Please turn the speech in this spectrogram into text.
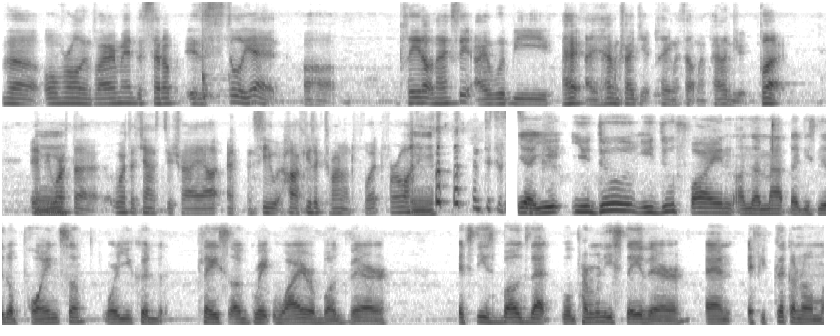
the overall environment, the setup is still yet uh, played out nicely. I would be. I, I haven't tried yet playing without my Palamute, but it'd be Mm. worth a worth a chance to try out and see how it feels like to run on foot for a while. Mm. Yeah, you you do you do find on the map like these little points uh, where you could place a great wire bug there. It's these bugs that will permanently stay there, and if you click on them,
